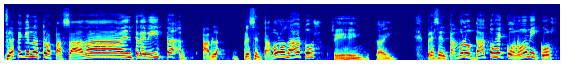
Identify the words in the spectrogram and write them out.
fíjate que en nuestra pasada entrevista presentamos los datos. Sí, está ahí. Presentamos los datos económicos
